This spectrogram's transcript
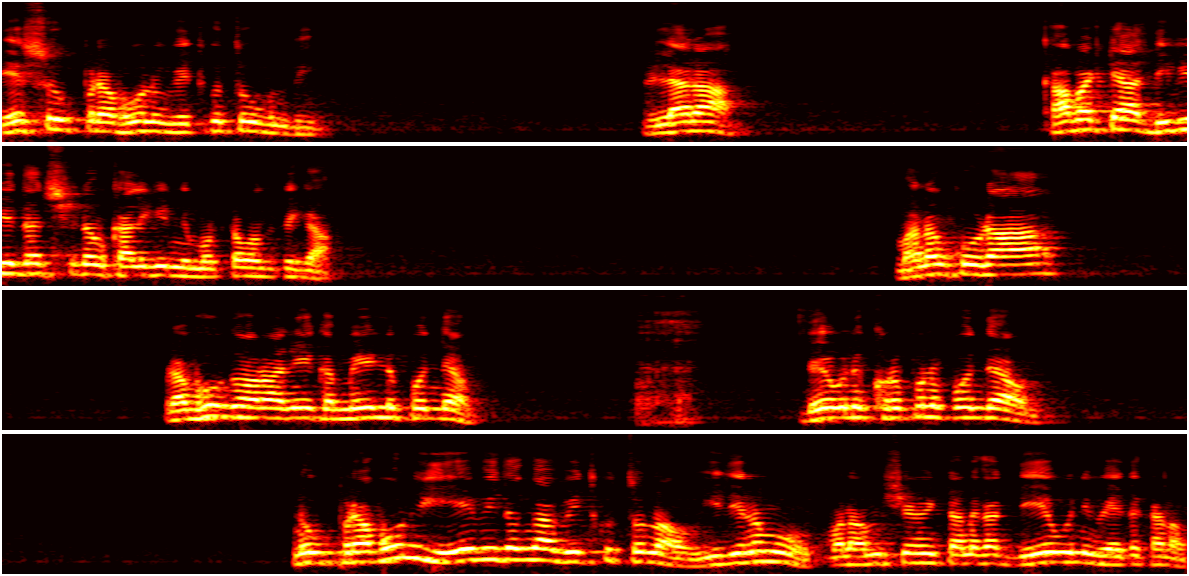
యేసు ప్రభువును వెతుకుతూ ఉంది. పిల్లరా కాబట్టి ఆ దివ్య దర్శనం కలిగింది మొట్టమొదటిగా. మనం కూడా ప్రభు ద్వారా అనేక మేళ్ళు పొందాం. దేవుని కృపను పొందాం. నువ్వు ప్రభువును ఏ విధంగా వెతుకుతున్నావు? ఈ దినము మన అంశం ఏంటనగా దేవుని వెతకడం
